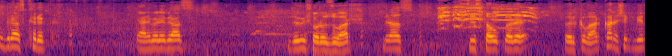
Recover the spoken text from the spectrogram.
Bu biraz kırık. Yani böyle biraz dövüş horozu var. Biraz süs tavukları ırkı var. Karışık bir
